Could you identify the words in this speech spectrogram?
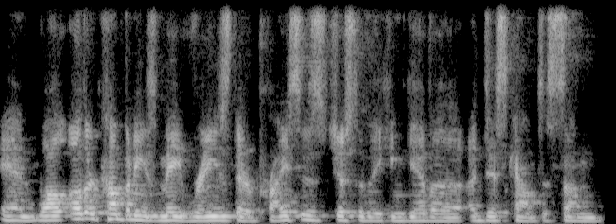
And while other companies may raise their prices just so they can give a, a discount to some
